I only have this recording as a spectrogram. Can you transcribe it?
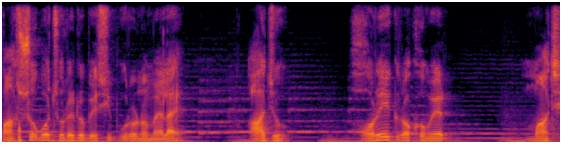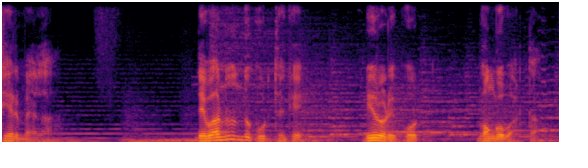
পাঁচশো বছরেরও বেশি পুরনো মেলায় আজও হরেক রকমের মাছের মেলা। দেবানন্দপুর থেকে ব্যুরো রিপোর্ট, বঙ্গবার্তা।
